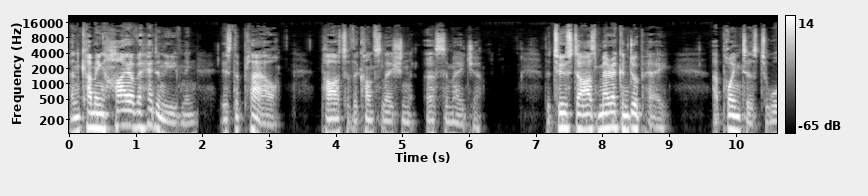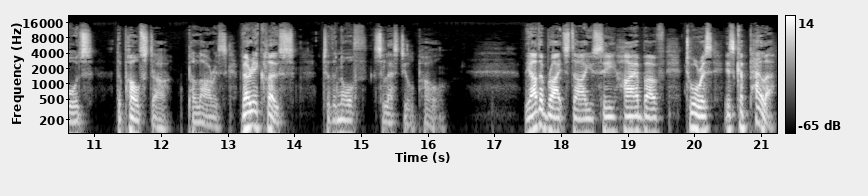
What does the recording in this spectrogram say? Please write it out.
And coming high overhead in the evening is the Plough, part of the constellation Ursa Major. The two stars Merak and Dubhe are pointers towards the pole star Polaris, very close to the north celestial pole. The other bright star you see high above Taurus is Capella,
